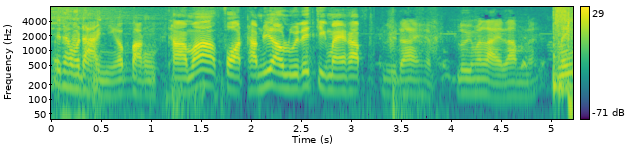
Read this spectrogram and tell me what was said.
ไม่ธรรมดาอย่างนี้ครับบัง ถามว่าฟอร์ดทำที่เราลุยได้จริงไหมครับ ลุยได้ครับ ลุยมาหลายลำนะนี่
